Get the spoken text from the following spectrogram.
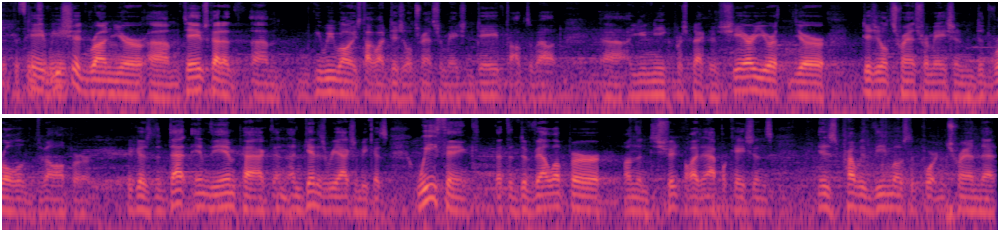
the, the things. Dave, we you should run your, um, Dave's got a, um, we always talk about digital transformation. Dave talks about uh, a unique perspective. Share your, your digital transformation, the role of the developer, because the, that, the impact, and, and get his reaction, because we think that the developer on the distributed applications is probably the most important trend that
